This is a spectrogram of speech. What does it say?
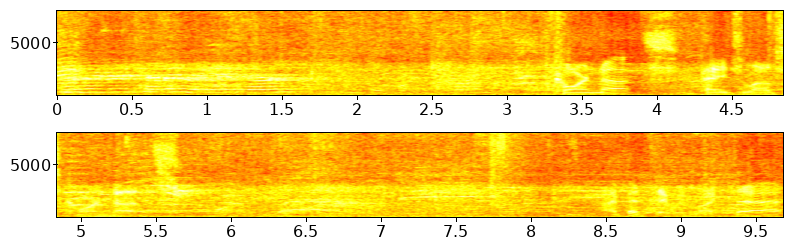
207 Reyes Deli. Corn nuts. Paige loves corn nuts. Hmm, I bet they would like that.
